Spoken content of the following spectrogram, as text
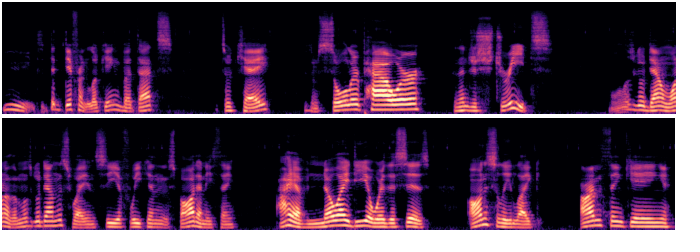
Hmm, it's a bit different looking, but that's... It's okay. There's some solar power, and then just streets. Well, let's go down one of them. Let's go down this way and see if we can spot anything. I have no idea where this is. Honestly, like, I'm thinking...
